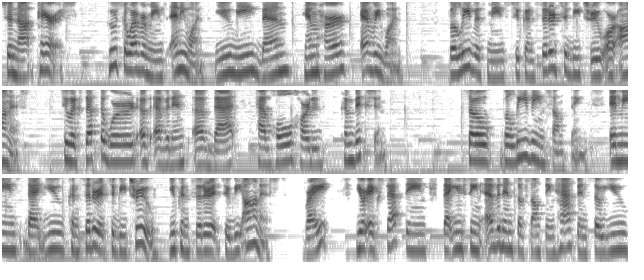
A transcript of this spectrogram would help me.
should not perish. Whosoever means anyone, you, me, them, him, her, everyone. Believeth means to consider to be true or honest, to accept the word of evidence of that, have wholehearted conviction. So, believing something, it means that you consider it to be true, you consider it to be honest, right? You're accepting that you've seen evidence of something happen, so you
